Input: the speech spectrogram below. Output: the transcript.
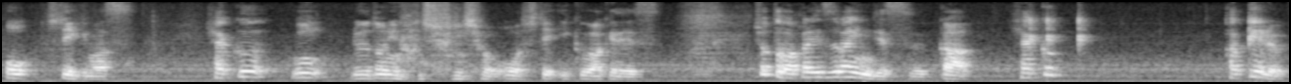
をしていきます。100にルート2の12乗をしていくわけです。ちょっと分かりづらいんですが、100かける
